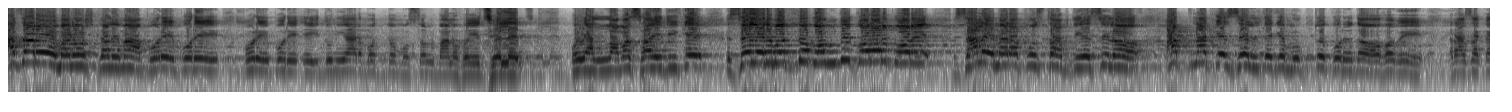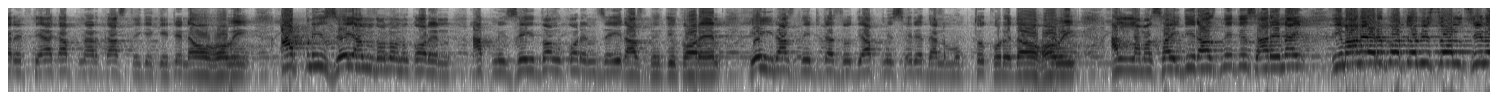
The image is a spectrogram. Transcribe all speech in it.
হাজারো মানুষ কালেমা পরে পরে পরে পরে এই দুনিয়ার মধ্যে মুসলমান হয়েছিলেন। ওই আল্লামা সাইদিকে জেলের মধ্যে বন্দি করার পরে জালেমেরা প্রস্তাব দিয়েছিল, আপনাকে জেল থেকে মুক্ত করে দেওয়া হবে। রাজাকারের ত্যাগ আপনার কাছ থেকে কেটে নেওয়া হবে। আপনি যেই আন্দোলন করেন, আপনি যেই দল করেন, যেই রাজনীতি করেন, এই রাজনীতিটা যদি আপনি ছেড়ে দেন, মুক্ত করে দেওয়া হবে। আল্লামা সাইদি রাজনীতি ছাড়ে নাই, ইমানের পথে বিচল ছিল।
